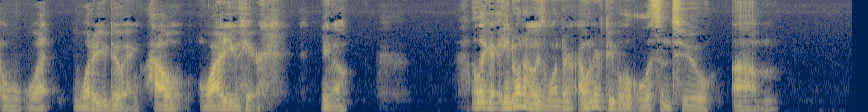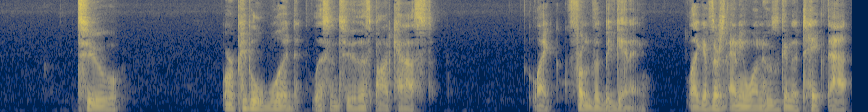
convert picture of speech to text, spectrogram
what what are you doing? How, why are you here? You know? Like, you know what I always wonder? I wonder if people listen to, um, to, or people would listen to this podcast, like, from the beginning. Like, if there's anyone who's going to take that,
